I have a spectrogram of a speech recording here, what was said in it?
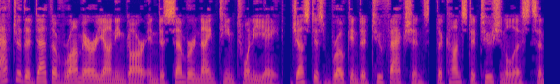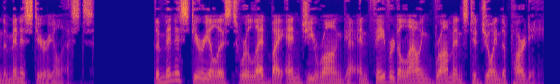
After the death of Ramarayaningar in December 1928, justice broke into two factions, the constitutionalists and the ministerialists. The ministerialists were led by N. G. Ranga and favoured allowing Brahmins to join the party.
